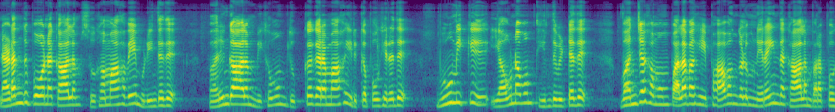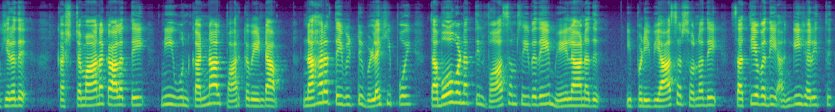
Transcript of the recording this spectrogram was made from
நடந்து போன காலம் சுகமாகவே முடிந்தது. வருங்காலம் மிகவும் துக்ககரமாக இருக்கப் போகிறது. பூமிக்கு யௌனமும் தீர்ந்துவிட்டது. வஞ்சகமும் பலவகை பாவங்களும் நிறைந்த காலம் வரப்போகிறது. கஷ்டமான காலத்தை நீ உன் கண்ணால் பார்க்க வேண்டாம். நகரத்தை விட்டு விலகிப்போய் போய் தபோவனத்தில் வாசம் செய்வதே மேலானது. இப்படி வியாசர் சொன்னதை சத்தியவதி அங்கீகரித்து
